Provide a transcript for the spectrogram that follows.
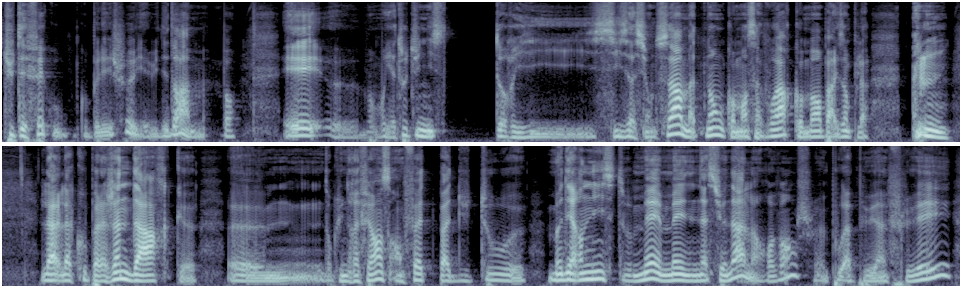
tu t'es fait couper les cheveux, il y a eu des drames. Bon. Et euh, bon, il y a toute une historicisation de ça. Maintenant, on commence à voir comment, par exemple, la, la, coupe à la Jeanne d'Arc, donc une référence en fait pas du tout moderniste, mais, mais nationale en revanche, a pu influer.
